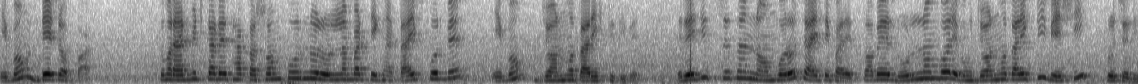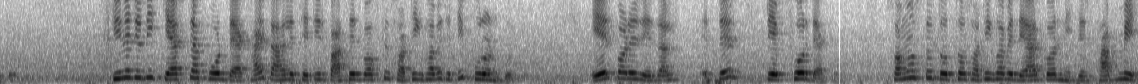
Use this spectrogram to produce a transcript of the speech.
এবং ডেট অফ বার্থ তোমার অ্যাডমিট কার্ডে থাকা সম্পূর্ণ রোল নাম্বারটি এখানে টাইপ করবে এবং জন্ম তারিখটি দিবে। রেজিস্ট্রেশন নম্বরও চাইতে পারে, তবে রোল নম্বর এবং জন্ম তারিখটি বেশি প্রচলিত। স্ক্রিনে যদি ক্যাপচা কোড দেখায়, তাহলে সেটির পাশের বক্সে সঠিকভাবে সেটি পূরণ করবে। এরপরে রেজাল্টের স্টেপ ফোর দেখো। সমস্ত তথ্য সঠিকভাবে দেওয়ার পর নিচের সাবমিট,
